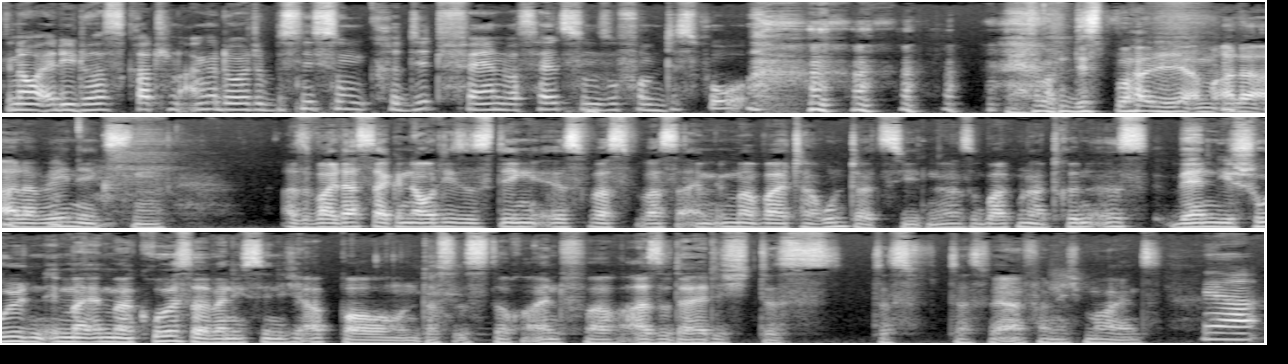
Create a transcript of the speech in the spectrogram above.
Genau, Eddie, du hast gerade schon angedeutet, bist nicht so ein Kreditfan. Was hältst du denn so vom Dispo? ja, vom Dispo halte ich am aller, allerwenigsten. Also weil das ja genau dieses Ding ist, was, was einem immer weiter runterzieht. Ne? Sobald man da drin ist, werden die Schulden immer, immer größer, wenn ich sie nicht abbaue. Und das ist doch einfach, also da hätte ich das, das, das wäre einfach nicht meins. Ja,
